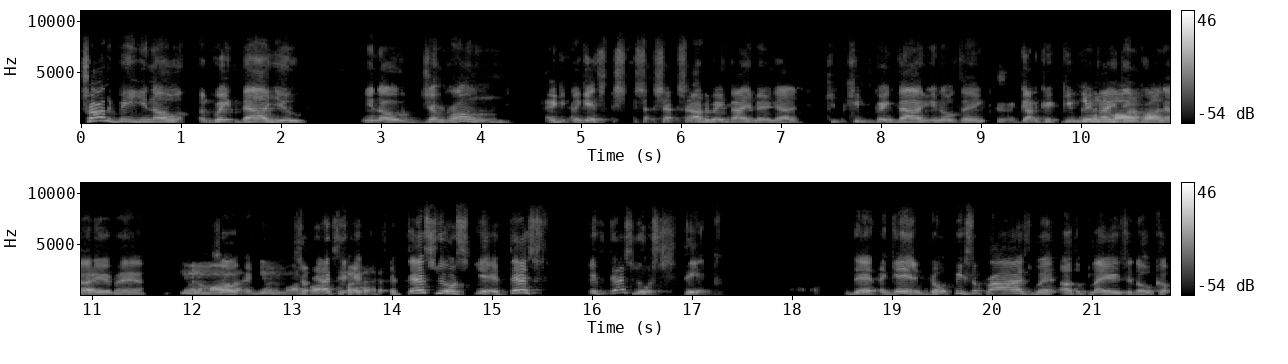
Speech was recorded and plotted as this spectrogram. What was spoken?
trying to be, you know, a great value, you know, Jim Rome. Again, shout out to great value, man. Got to keep keep great value, you know, thing. Got to keep, keep great value thing going out here, man. Giving them all. So, giving them all. So it. If, if that's your yeah, if that's if that's your stick, then again, don't be surprised when other players, you know, come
